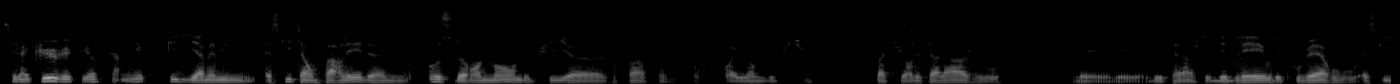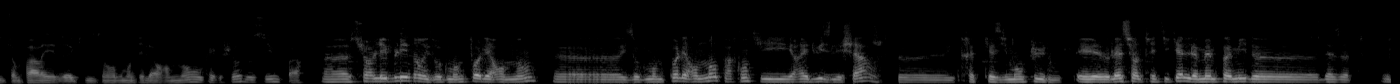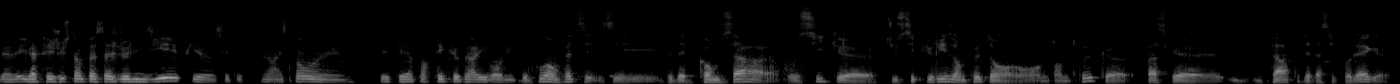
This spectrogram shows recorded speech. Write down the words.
c'est la cuve et puis hop, terminé. Est-ce qu'il y a même une. Est-ce qu'il t'a en parlé d'une hausse de rendement depuis, euh, je sais pas, pour, pour, exemple, depuis tu pâtures l'étalage ou les, les, des, des, blés ou des couverts ou est-ce qu'ils t'ont parlé qu'ils ont augmenté leur rendement ou quelque chose aussi ou pas? Euh, Sur les blés, non, ils augmentent pas les rendements. Euh, ils augmentent pas les rendements. Par contre, ils réduisent les charges. Euh, ils traitent quasiment plus. Donc. Et là, sur le tritical, il n'a même pas mis d'azote. Il a, il a, fait juste un passage de lisier puis c'est tout. Le restant, c'était apporté que par brebis. Du coup, en fait, c'est peut-être comme ça aussi que tu sécurises un peu ton, ton truc parce qu'il il parle peut-être à ses collègues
